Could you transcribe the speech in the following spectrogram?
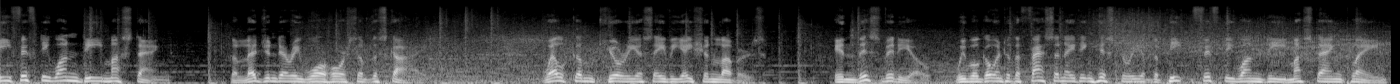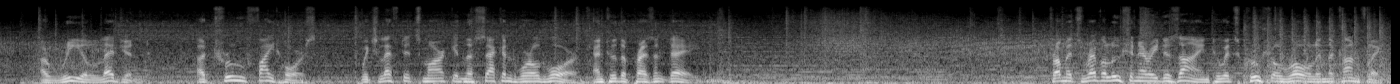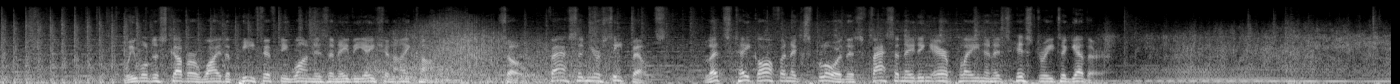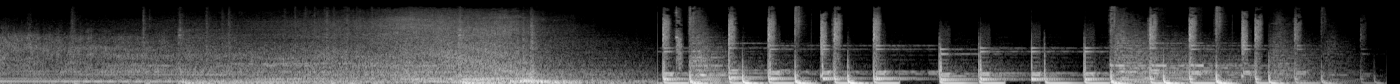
P-51D Mustang, the legendary warhorse of the sky. Welcome curious aviation lovers. In this video, we will go into the fascinating history of the P-51D Mustang plane, a real legend, a true fight horse, which left its mark in the Second World War and to the present day. From its revolutionary design to its crucial role in the conflict, we will discover why the P-51 is an aviation icon. So, fasten your seatbelts. Let's take off and explore this fascinating airplane and its history together.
